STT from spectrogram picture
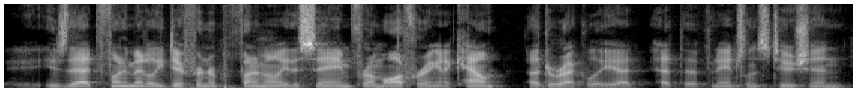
Is that fundamentally different or fundamentally the same from offering an account uh, directly at, at the financial institution?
